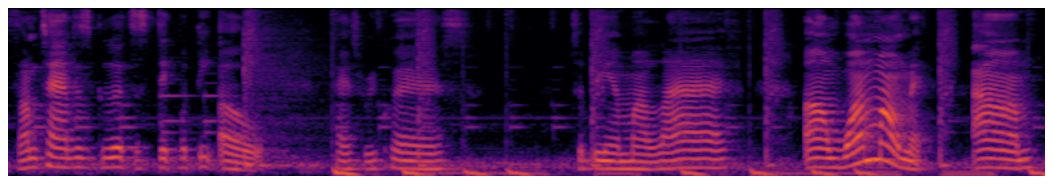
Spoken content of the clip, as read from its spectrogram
Sometimes it's good to stick with the old. Pass request to be in my life. Um, one moment. Um,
